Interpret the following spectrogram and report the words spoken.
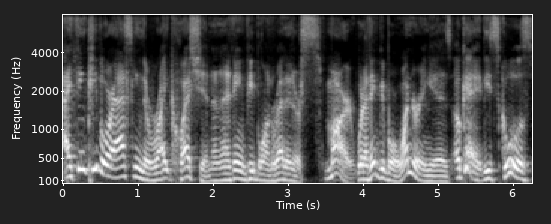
I think people are asking the right question, and I think people on Reddit are smart. What I think people are wondering is okay, these schools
